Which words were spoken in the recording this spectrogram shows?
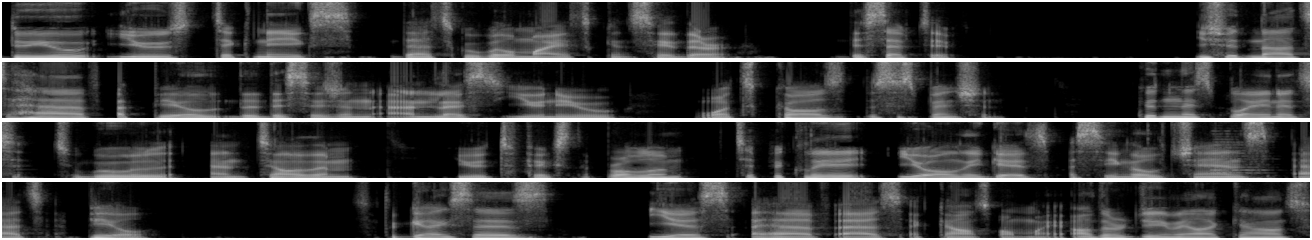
do you use techniques that Google might consider deceptive? You should not have appealed the decision unless you knew what caused the suspension. Couldn't explain it to Google and tell them you'd fix the problem. Typically, you only get a single chance at appeal. So the guy says, Yes, I have ads accounts on my other Gmail accounts.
